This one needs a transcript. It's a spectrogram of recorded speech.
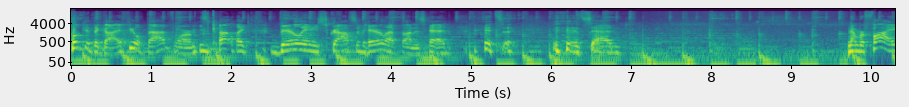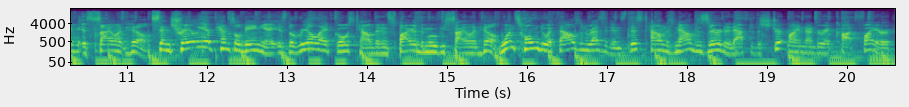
look at the guy, I feel bad for him. He's got like barely any scraps of hair left on his head. It's a it's sad. Number 5 is Silent Hill. Centralia, Pennsylvania is the real-life ghost town that inspired the movie Silent Hill. Once home to a thousand residents, this town is now deserted after the strip mine under it caught fire,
